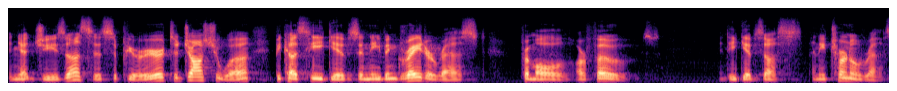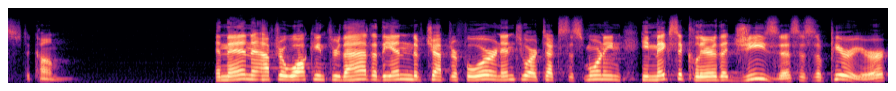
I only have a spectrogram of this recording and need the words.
And yet Jesus is superior to Joshua because he gives an even greater rest from all our foes. And he gives us an eternal rest to come. And then, after walking through that, at the end of chapter 4 and into our text this morning, he makes it clear that Jesus is a superior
